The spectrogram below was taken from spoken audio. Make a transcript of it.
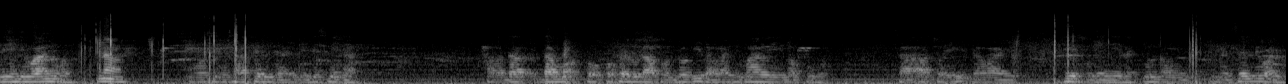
reeni waani on nam wosini so a fellude a ene bisimilla haɗa damma ko felluɗa kon dogi ɗa wawi maayoyi nokku ngo artoyi ɗa wawi heesude ni rek ɗum ɗon ne selli walla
